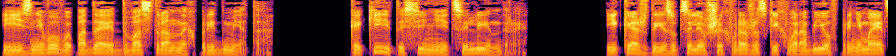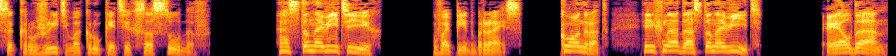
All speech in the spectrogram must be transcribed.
и из него выпадает два странных предмета. Какие-то синие цилиндры. И каждый из уцелевших вражеских воробьев принимается кружить вокруг этих сосудов. «Остановите их!» — вопит Брайс. «Конрад, их надо остановить!» «Элдан!»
